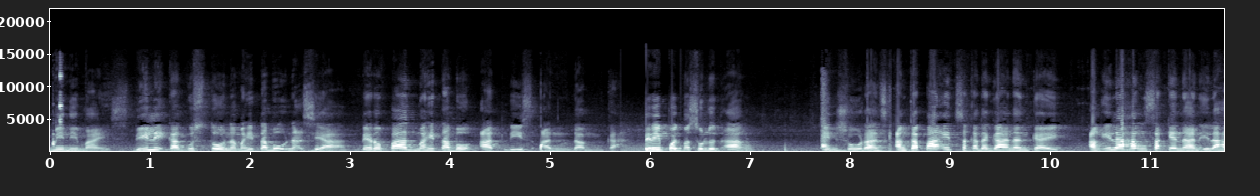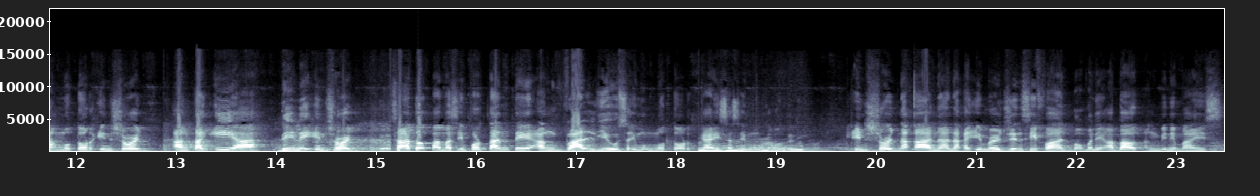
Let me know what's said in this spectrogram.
minimize. Dili ka gusto na mahitabo na siya, pero pag mahitabo, at least andam ka. Dili pod masulod ang insurance. Ang kapait sa kadaganan kay ang ilahang sakyanan, ilahang motor insured. Ang tag-iya, dili insured. Sa ato pa, mas importante ang value sa imong motor kaysa sa imong kaugalingon insured na ka na na kay emergency fund, mo man about ang minimize,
